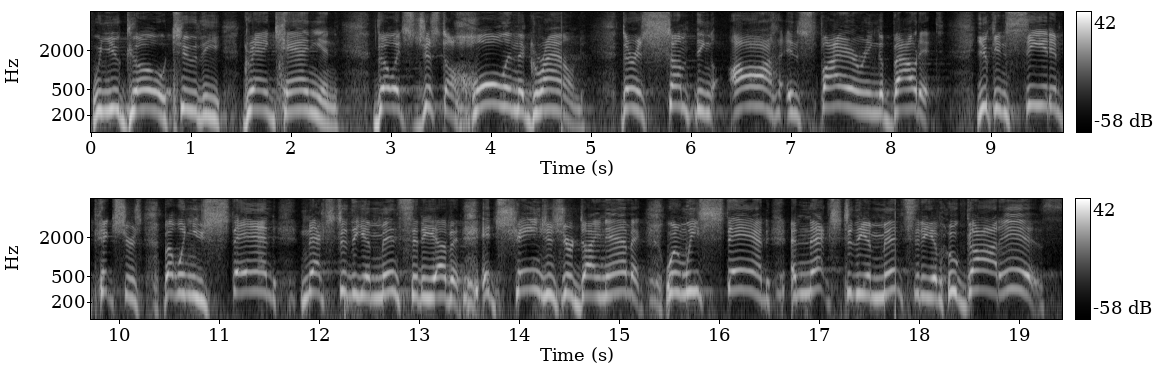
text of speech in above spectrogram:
When you go to the Grand Canyon, though it's just a hole in the ground, there is something awe inspiring about it. You can see it in pictures, but when you stand next to the immensity of it, it changes your dynamic. When we stand next to the immensity of who God is,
